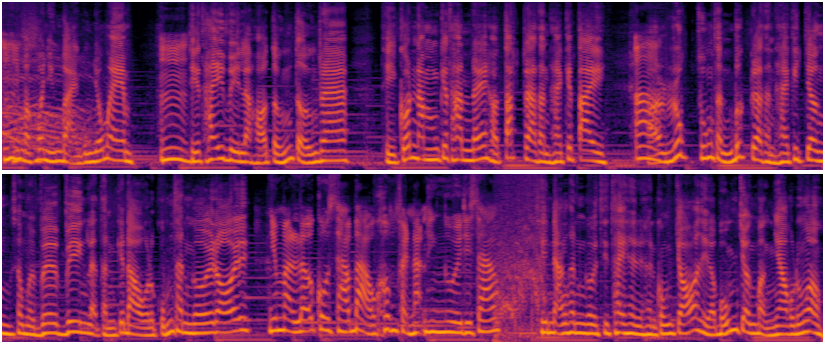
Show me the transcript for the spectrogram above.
Ừ. nhưng mà có những bạn cũng giống em ừ. thì thay vì là họ tưởng tượng ra thì có năm cái thanh đấy họ tách ra thành hai cái tay À, họ rút xuống thành bức ra thành hai cái chân xong rồi vê viên lại thành cái đầu là cũng thành người rồi. Nhưng mà lỡ cô giáo bảo không phải nặn hình người thì sao? thì nặng hình người thì thay hình hình con chó thì là bốn chân bằng nhau đúng không?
